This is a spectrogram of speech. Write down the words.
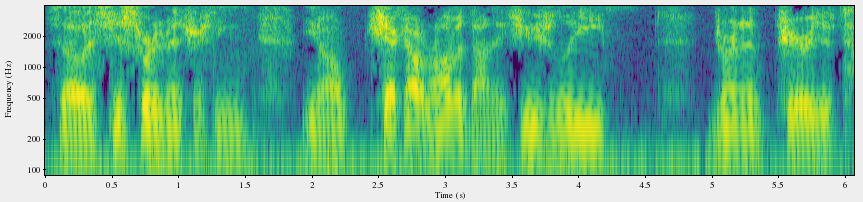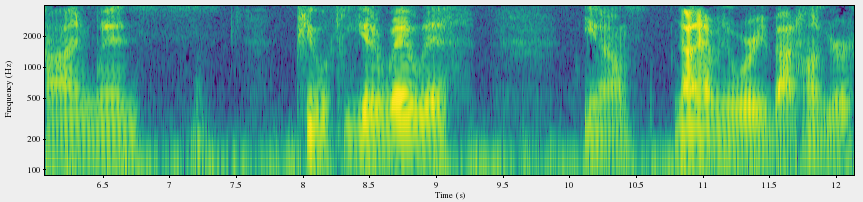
So it's just sort of interesting, you know, check out Ramadan. It's usually during a period of time when people can get away with, you know, not having to worry about hunger.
